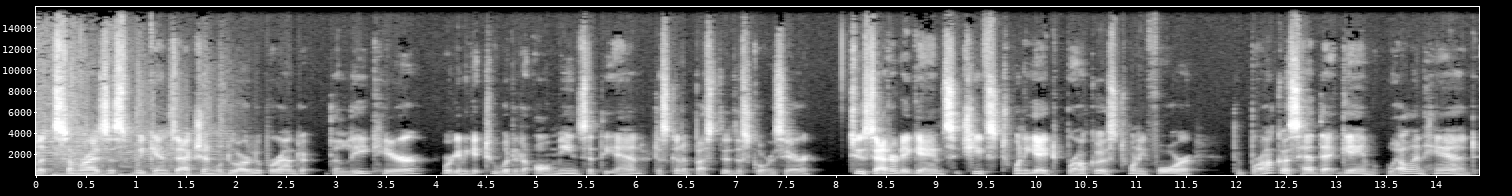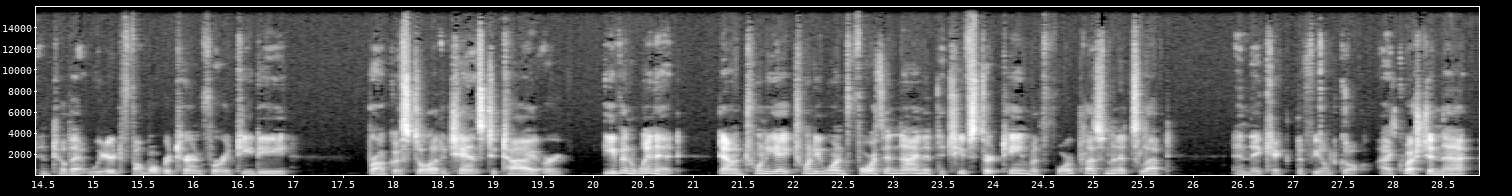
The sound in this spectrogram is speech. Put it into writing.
let's summarize this weekend's action. We'll do our loop around the league here. We're going to get to what it all means at the end. Just going to bust through the scores here. Two Saturday games Chiefs 28, Broncos 24. The Broncos had that game well in hand until that weird fumble return for a TD. Broncos still had a chance to tie or even win it, down 28 21, fourth and nine at the Chiefs 13 with four plus minutes left, and they kicked the field goal. I question that.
